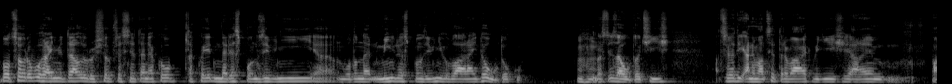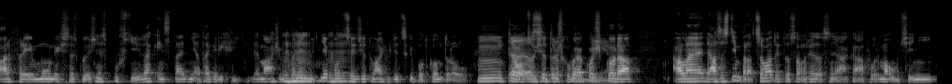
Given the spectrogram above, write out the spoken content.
po celou dobu hraní mi to rušil přesně ten jako takový neresponsivní, eh, nebo to méně responsivní ovládání toho útoku. Mm-hmm. Prostě zautočíš a třeba ty animace trvá, jak vidíš, já nevím, pár frameů, než se skutečně spustí, tak instantní a tak rychlý. Nemáš úplně mm-hmm. nutně pocit, že to máš vždycky pod kontrolou. Mm, to jo, což je trošku jako škoda, ale dá se s tím pracovat, je to samozřejmě zase nějaká forma učení.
